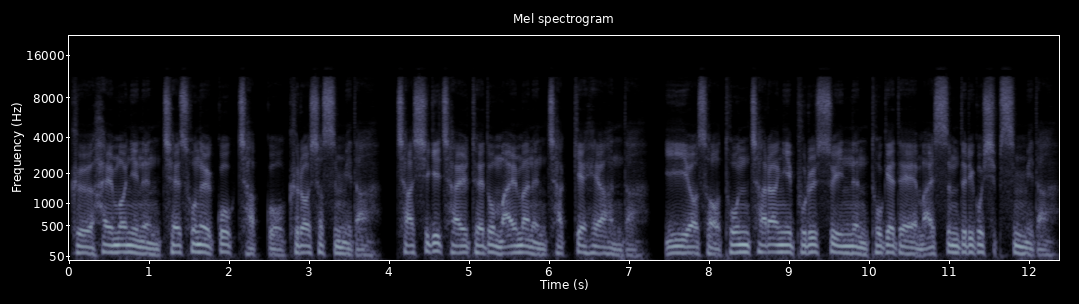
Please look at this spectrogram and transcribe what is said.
그 할머니는 제 손을 꼭 잡고 그러셨습니다. 자식이 잘 돼도 말만은 작게 해야 한다. 이어서 돈 자랑이 부를 수 있는 독에 대해 말씀드리고 싶습니다.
